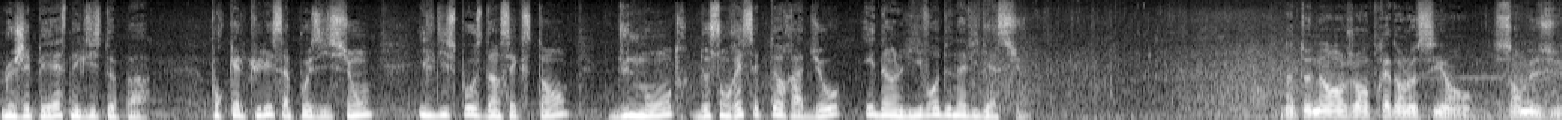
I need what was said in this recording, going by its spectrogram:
le GPS n'existe pas. Pour calculer sa position, il dispose d'un sextant, d'une montre, de son récepteur radio et d'un livre de navigation. Maintenant, j'entrais dans l'océan, sans mesure,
